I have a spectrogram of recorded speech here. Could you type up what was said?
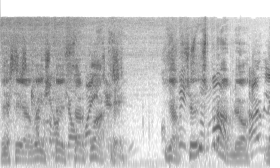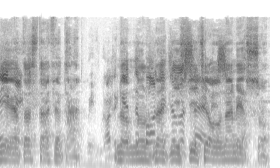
Это я вычту из зарплаты. Я все исправлю. Нет, оставь это. Нам нужно отнести тело на мессу.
